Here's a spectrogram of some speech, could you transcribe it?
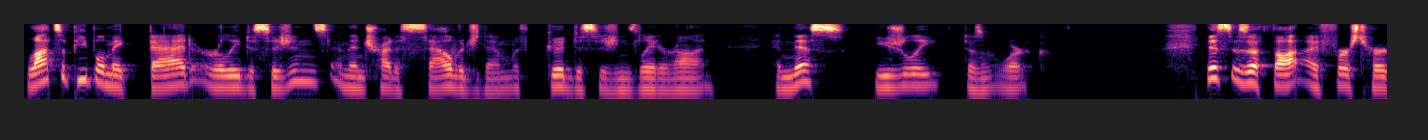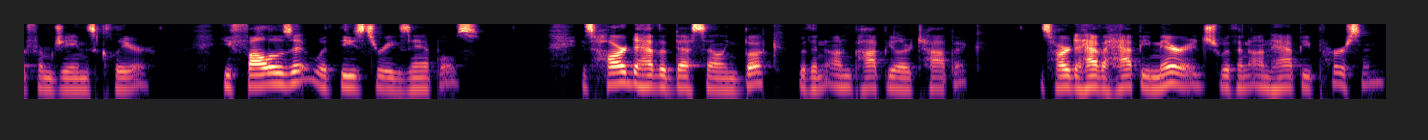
Lots of people make bad early decisions and then try to salvage them with good decisions later on. And this usually doesn't work. This is a thought I first heard from James Clear. He follows it with these three examples. It's hard to have a best selling book with an unpopular topic. It's hard to have a happy marriage with an unhappy person.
